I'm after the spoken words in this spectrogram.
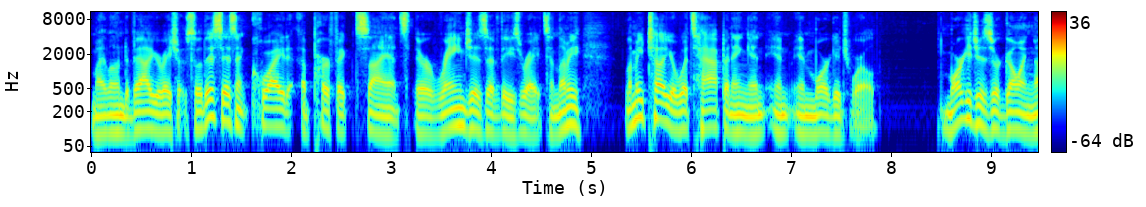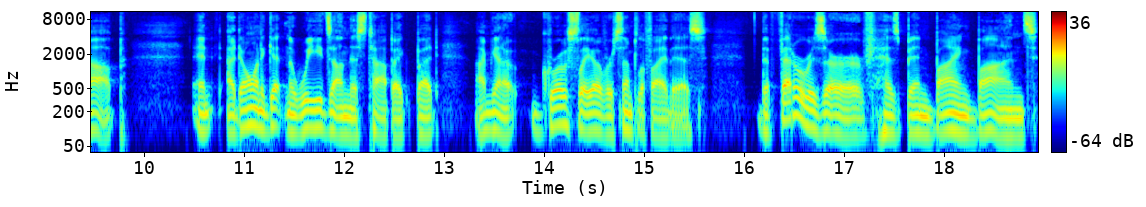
my loan to value ratio. So this isn't quite a perfect science. There are ranges of these rates. And let me let me tell you what's happening in, in, in mortgage world. Mortgages are going up and I don't want to get in the weeds on this topic, but I'm going to grossly oversimplify this. The Federal Reserve has been buying bonds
